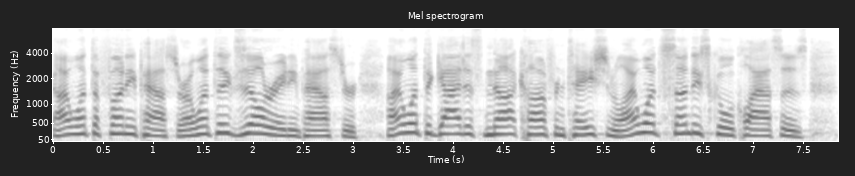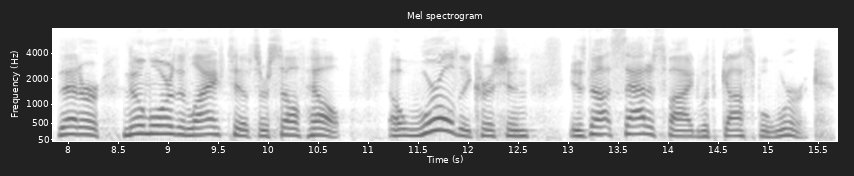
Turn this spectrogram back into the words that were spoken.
I want the funny pastor. I want the exhilarating pastor. I want the guy that's not confrontational. I want Sunday school classes that are no more than life tips or self help. A worldly Christian is not satisfied with gospel work.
